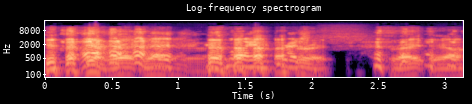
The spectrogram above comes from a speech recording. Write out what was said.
right, yeah, my impression. right, right, yeah,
